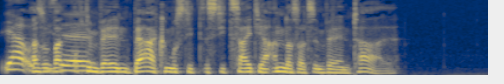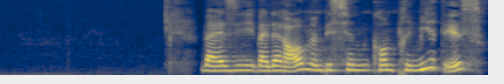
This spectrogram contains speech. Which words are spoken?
Ja, und Also auf dem Wellenberg muss die, ist die Zeit ja anders als im Wellental. weil sie, weil der Raum ein bisschen komprimiert ist,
